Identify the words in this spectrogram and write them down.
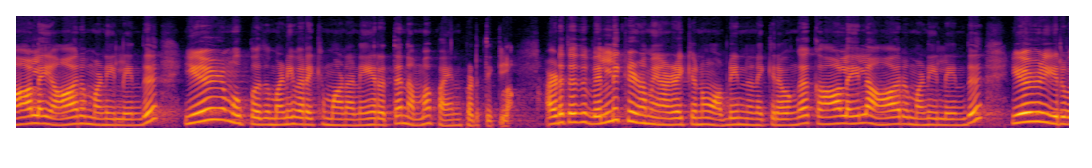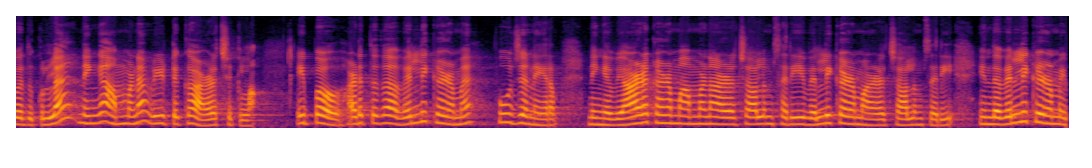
மாலை ஆறு மணிலேருந்து ஏழு முப்பது மணி வரைக்குமான நேரத்தை நம்ம பயன்படுத்திக்கலாம். அடுத்தது வெள்ளிக்கிழமை அழைக்கணும் அப்படின்னு நினைக்கிறவங்க காலையில் ஆறு மணிலேருந்து ஏழு இருபதுக்குள்ளே நீங்கள் அம்மனை வீட்டுக்கு அழைச்சிக்கலாம். இப்போது அடுத்ததாக வெள்ளிக்கிழமை பூஜை நேரம். நீங்கள் வியாழக்கிழமை அம்மனை அழைச்சாலும் சரி வெள்ளிக்கிழமை அழைச்சாலும் சரி இந்த வெள்ளிக்கிழமை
